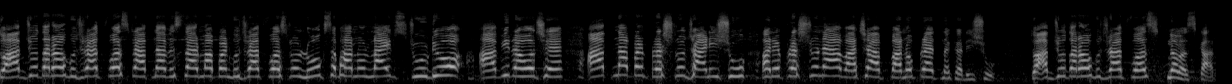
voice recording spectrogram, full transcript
તો આપ જોતા રહો ગુજરાત ફર્સ્ટ, આપના વિસ્તારમાં પણ ગુજરાત ફર્સ્ટનો લોકસભાનો લાઈવ સ્ટુડિયો આવી રહ્યો છે. આપના પણ પ્રશ્નો જાણીશું અને પ્રશ્નોને આ વાચા આપવાનો પ્રયત્ન કરીશું. તો આપ જોતા રહો ગુજરાત ફર્સ્ટ, નમસ્કાર.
